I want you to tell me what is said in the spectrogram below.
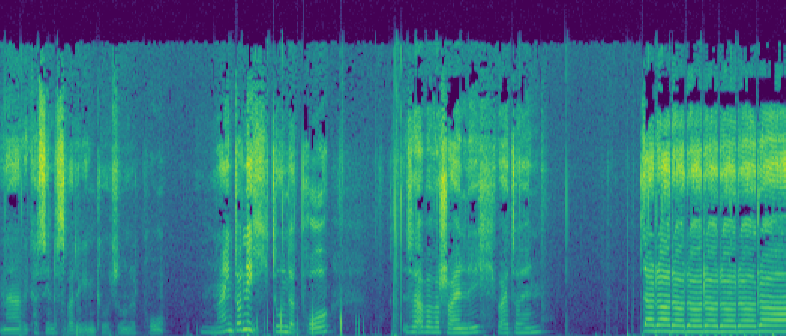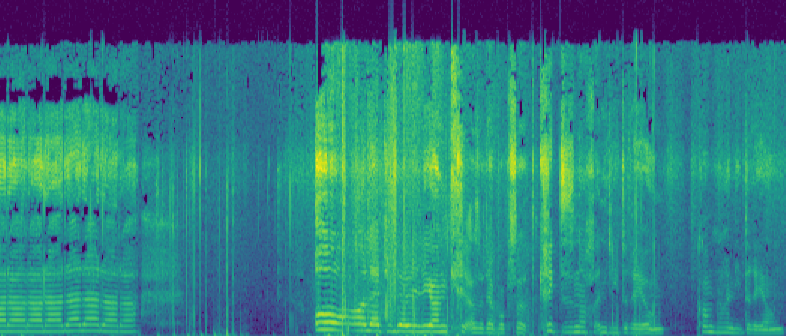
Na, wir kassieren das zweite Gegentor zu 100 Pro. Nein, doch nicht. Zu 100 Pro. Ist er aber wahrscheinlich weiterhin. Da da da da da da da da da da da da da da da. Oh, Legendary Leon, also der Boxer, kriegt es noch in die Drehung. Kommt noch in die Drehung.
